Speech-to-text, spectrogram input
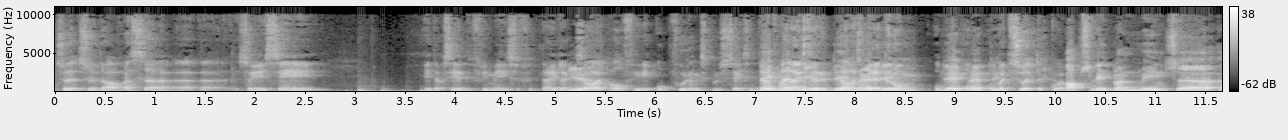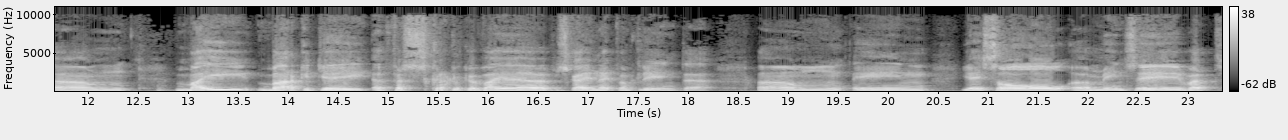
So so daar was 'n uh, uh, so jy sê het ook sê vir mense verduidelik yeah. daar half hierdie opvoedingsproses en dan maar luister daar is beter om om, om definitief. om dit so te koop. Absoluut, want mense ehm um, my mark het jy 'n verskriklike wye verskeidenheid van kliënte. Ehm um, en jy sal uh, mense hê wat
